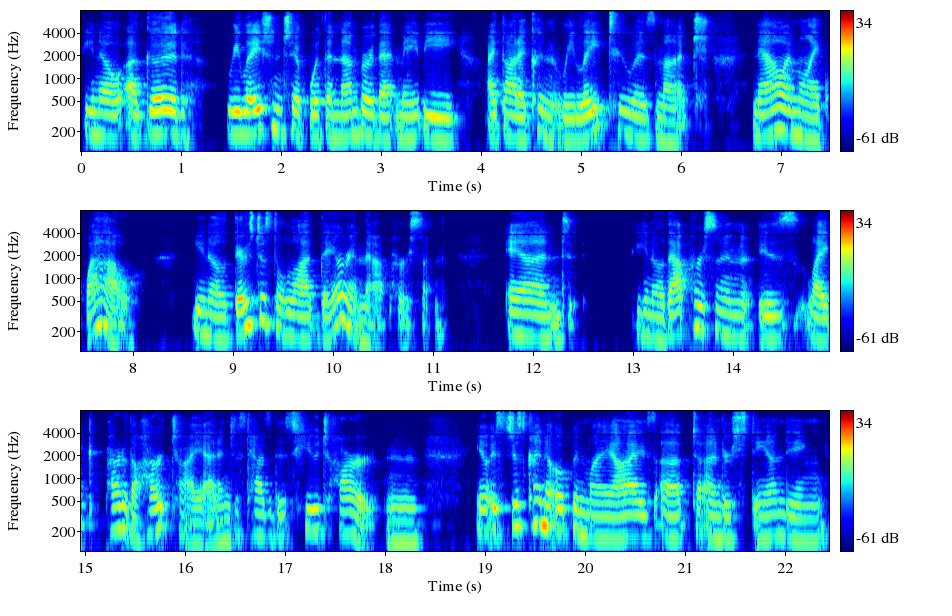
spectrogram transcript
you know a good relationship with a number that maybe i thought i couldn't relate to as much now i'm like wow you know there's just a lot there in that person. And you know that person is like part of the heart triad and just has this huge heart. And you know it's just kind of opened my eyes up to understanding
